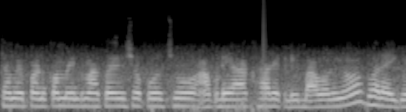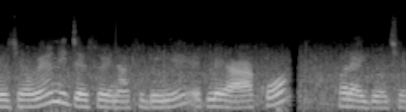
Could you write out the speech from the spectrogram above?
તમે પણ કમેન્ટમાં કહી શકો છો, આપણે આ ખારેકડી બાવળીઓ ભરાઈ ગયો છે, હવે નીચે સોઈ નાખી દઈએ, એટલે આ આખો ભરાઈ ગયો છે.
